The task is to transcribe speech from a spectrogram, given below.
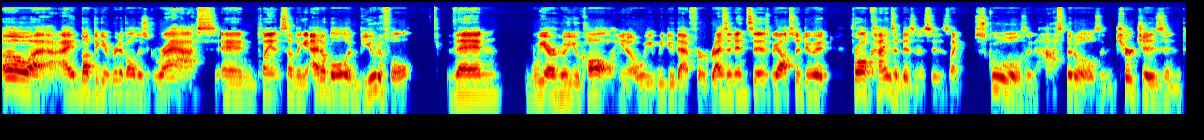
oh, I'd love to get rid of all this grass and plant something edible and beautiful, then we are who you call. You know, we, we do that for residences. We also do it for all kinds of businesses like schools and hospitals and churches and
